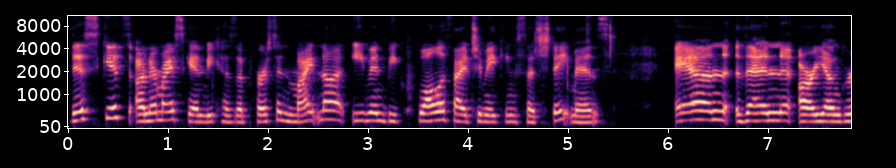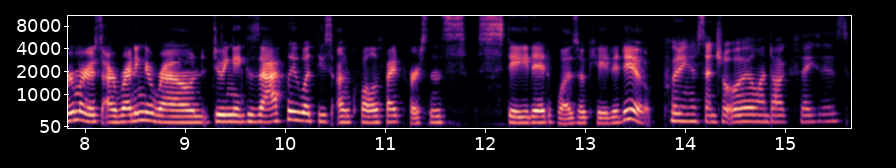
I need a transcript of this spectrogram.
This gets under my skin because the person might not even be qualified to making such statements. And then our young groomers are running around doing exactly what these unqualified persons stated was okay to do. Putting essential oil on dog faces.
